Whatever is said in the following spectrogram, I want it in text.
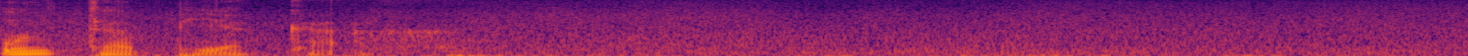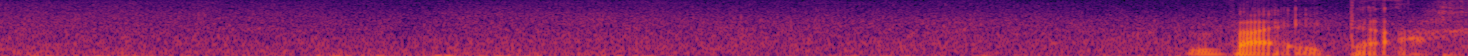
Unterpirkach. Weidach.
